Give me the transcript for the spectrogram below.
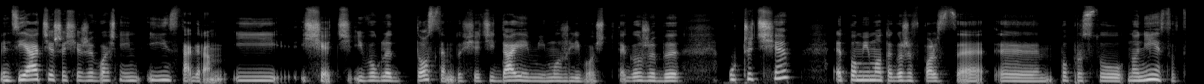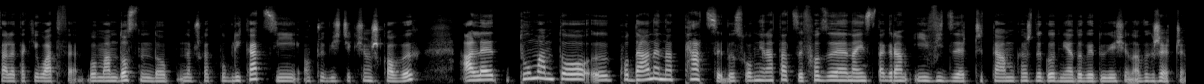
Więc ja cieszę się, że właśnie i Instagram, i sieć, i w ogóle dostęp do sieci daje mi możliwość tego, żeby uczyć się, pomimo tego, że w Polsce y, po prostu no nie jest to wcale takie łatwe, bo mam dostęp do na przykład publikacji, oczywiście książkowych, ale tu mam to y, podane na tacy, dosłownie na tacy. Wchodzę na Instagram i widzę, czytam, każdego dnia dowiaduję się nowych rzeczy.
